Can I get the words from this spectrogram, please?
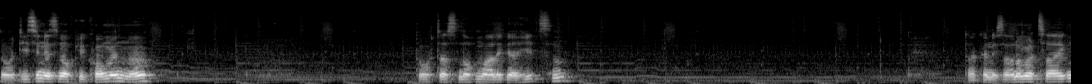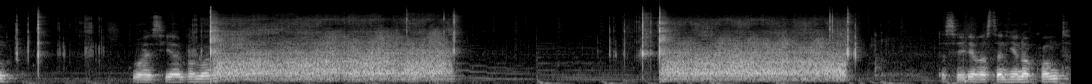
So, die sind jetzt noch gekommen, ne? durch das nochmalige Erhitzen. Da kann ich es auch nochmal zeigen. Ich mache es hier einfach mal. Seht ihr, was dann hier noch kommt.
